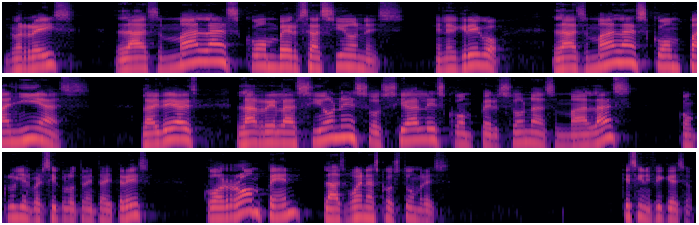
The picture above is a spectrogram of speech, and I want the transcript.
No erréis las malas conversaciones, en el griego, las malas compañías. La idea es las relaciones sociales con personas malas, concluye el versículo 33, corrompen las buenas costumbres. ¿Qué significa eso?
